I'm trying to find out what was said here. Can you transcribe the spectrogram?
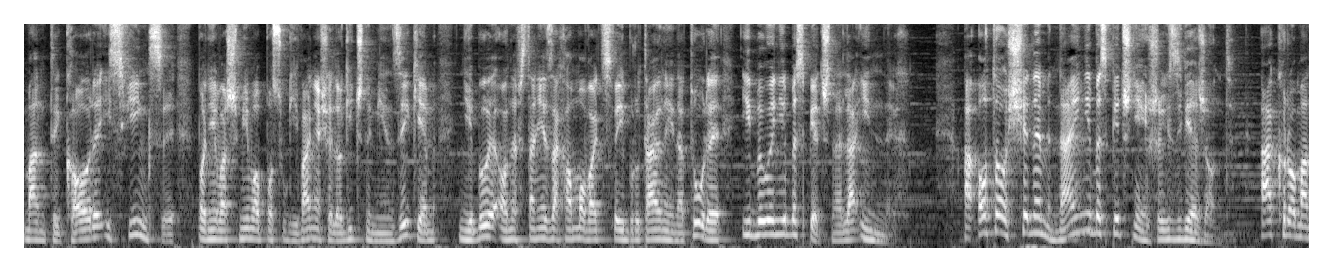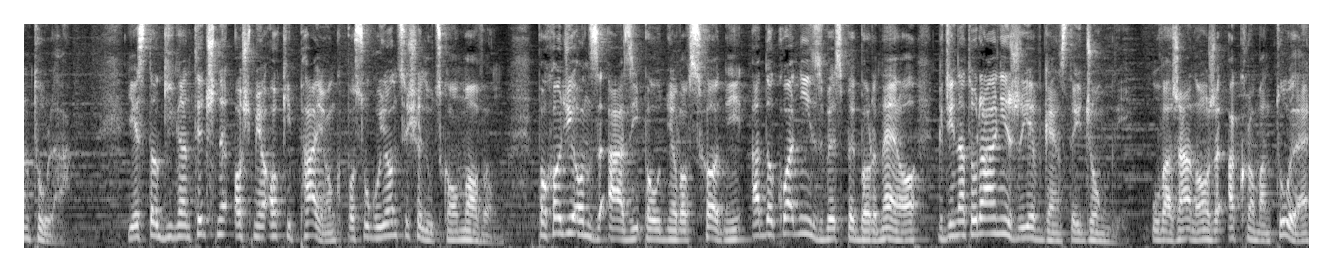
mantykory i sfinksy, ponieważ mimo posługiwania się logicznym językiem, nie były one w stanie zahamować swej brutalnej natury i były niebezpieczne dla innych. A oto 7 najniebezpieczniejszych zwierząt. Akromantula. Jest to gigantyczny ośmiooki pająk posługujący się ludzką mową. Pochodzi on z Azji Południowo-Wschodniej, a dokładniej z wyspy Borneo, gdzie naturalnie żyje w gęstej dżungli. Uważano, że akromantule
